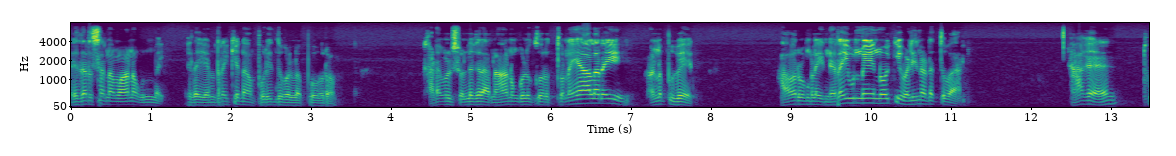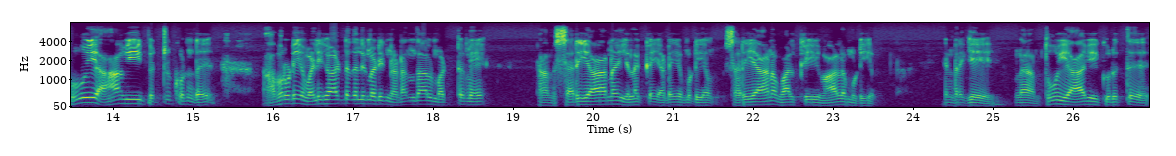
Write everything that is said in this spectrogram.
நிதர்சனமான உண்மை. இதை என்றைக்கு நாம் புரிந்து கொள்ளப் போகிறோம்? கடவுள் சொல்லுகிறார் நான் உங்களுக்கு ஒரு துணையாளரை அனுப்புவேன். அவர் உங்களை நிறைவுண்மையை நோக்கி வழிநடத்துவார். ஆக தூய ஆவியை பெற்றுக்கொண்டு அவருடைய வழிகாட்டுதலின்படி நடந்தால் மட்டுமே நாம் சரியான இலக்கை அடைய முடியும் சரியான வாழ்க்கையை வாழ முடியும். இன்றைக்கு நாம் தூய ஆவியை குறித்து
